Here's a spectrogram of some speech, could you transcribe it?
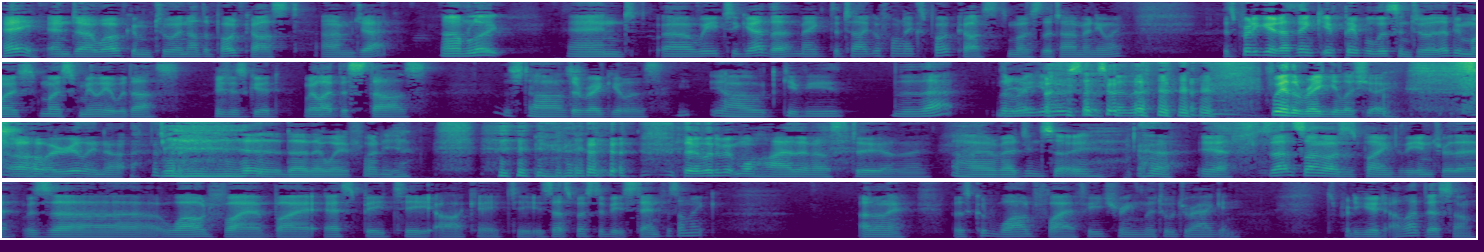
Hey, and uh, welcome to another podcast. I'm Jack, I'm Luke. and uh, we together make the Tigerphonics podcast most of the time, anyway. It's pretty good. I think if people listen to it, they'll be most most familiar with us, which is good. We're like the stars, The stars. the regulars. I would give you that. The regulars. That's better. We're the regular show. Oh, we're really not. no, they're way funnier. They're a little bit more higher than us too. I don't know. I imagine so. yeah. So that song I was just playing for the intro there was uh, "Wildfire" by SBTRKT. Is that supposed to be stand for something? I don't know, but it's called "Wildfire" featuring Little Dragon. It's pretty good. I like that song.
